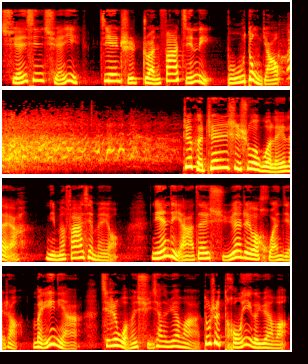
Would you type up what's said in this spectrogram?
全心全意坚持转发锦鲤不动摇。这可真是硕果累累啊！你们发现没有？年底啊，在许愿这个环节上，每一年啊，其实我们许下的愿望啊，都是同一个愿望，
